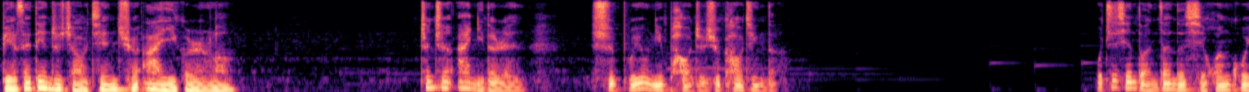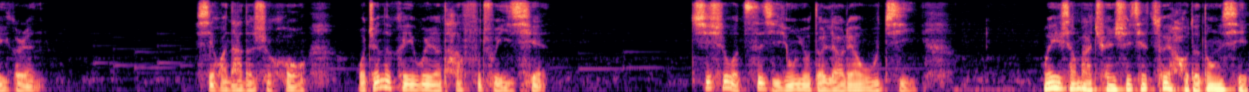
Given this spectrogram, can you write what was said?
别再踮着脚尖去爱一个人了。真正爱你的人，是不用你跑着去靠近的。我之前短暂的喜欢过一个人，喜欢他的时候，我真的可以为了他付出一切。其实我自己拥有的寥寥无几，我也想把全世界最好的东西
